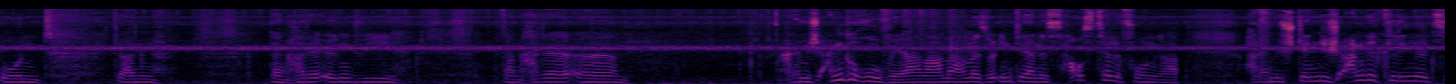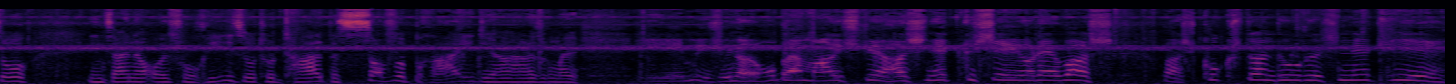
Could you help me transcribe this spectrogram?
Und dann, dann hat er irgendwie, dann hat er, äh, hat er mich angerufen, ja, wir haben, wir so internes Haustelefon gehabt, hat er mich ständig angeklingelt, so in seiner Euphorie, so total besoffen breit, ja, also mal, wir sind Europameister, hast du nicht gesehen oder was? Was guckst dann du das nicht hier?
